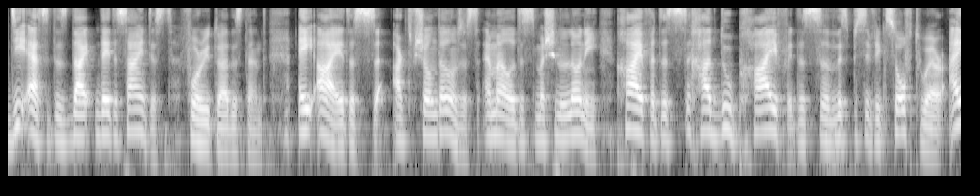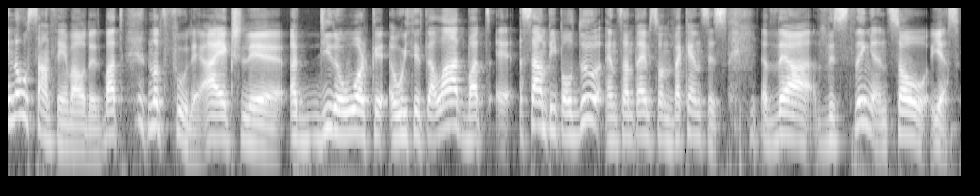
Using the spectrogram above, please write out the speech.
DS it is data scientist for you to understand. AI it is artificial intelligence. ML it is machine learning. Hive it is Hadoop. Hive it is uh, the specific software. I know something about it, but not fully. I actually uh, didn't work with it a lot, but uh, some people do, and sometimes on vacancies there are this thing, and so yes,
